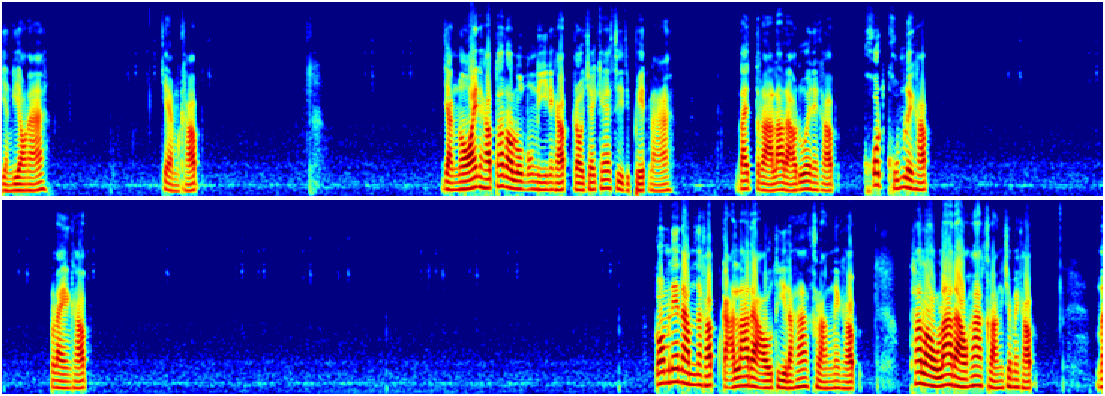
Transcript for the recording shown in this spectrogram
อย่างเดียวนะ แจมครับ อย่างน้อยนะครับ ถ้าเราลงตรงนี้นะครับ เราใช้แค่ 40 เพชรนะ ได้ตราล่าดาวด้วยนะครับ โคตรคุ้มเลยครับ แปลงครับ ก็ไม่แนะนำนะครับ การล่าดาวทีละ 5 ครั้งนะครับ ถ้าเราล่าดาว 5 ครั้งใช่ไหมครับ ใน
